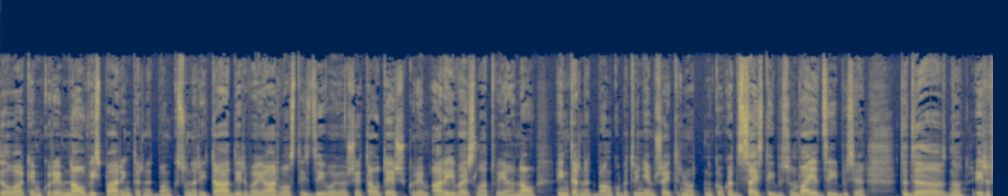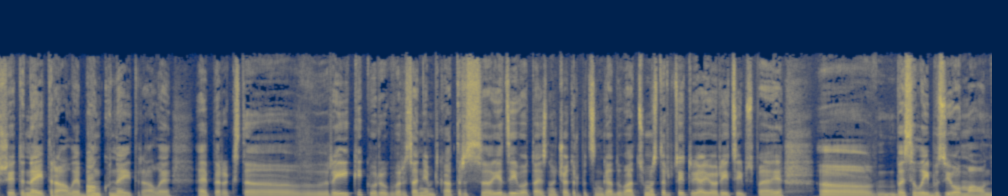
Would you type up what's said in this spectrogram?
cilvēkiem, kuriem nav vispār internetbankas, un arī tādi ir, vai ārvalstīs dzīvojošie tautieši, kuriem arī vairs Latvijā nav internetbanku, bet viņiem šeit ir no, nu, kaut kādas saistības un vajadzības, ja, tad uh, nu, ir šie neitrālie, banku neitrālie e jāpieraksta rīki, kuru var saņemt katrs iedzīvotājs no 14 gadu vecuma, starp citu, ja, jo rīcības spēja uh, veselības jomā un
